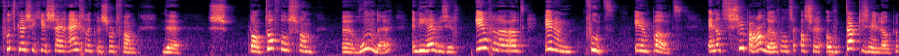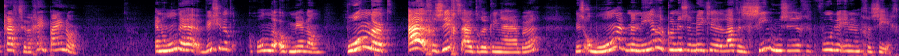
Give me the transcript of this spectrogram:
Voetkussentjes zijn eigenlijk een soort van de pantoffels van eh, honden. En die hebben zich ingebouwd in hun voet, in hun poot. En dat is super handig, want als ze over takjes heen lopen, krijgen ze er geen pijn door. En honden, wist je dat honden ook meer dan 100 ui- gezichtsuitdrukkingen hebben? Dus op 100 manieren kunnen ze een beetje laten zien hoe ze zich voelen in hun gezicht.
